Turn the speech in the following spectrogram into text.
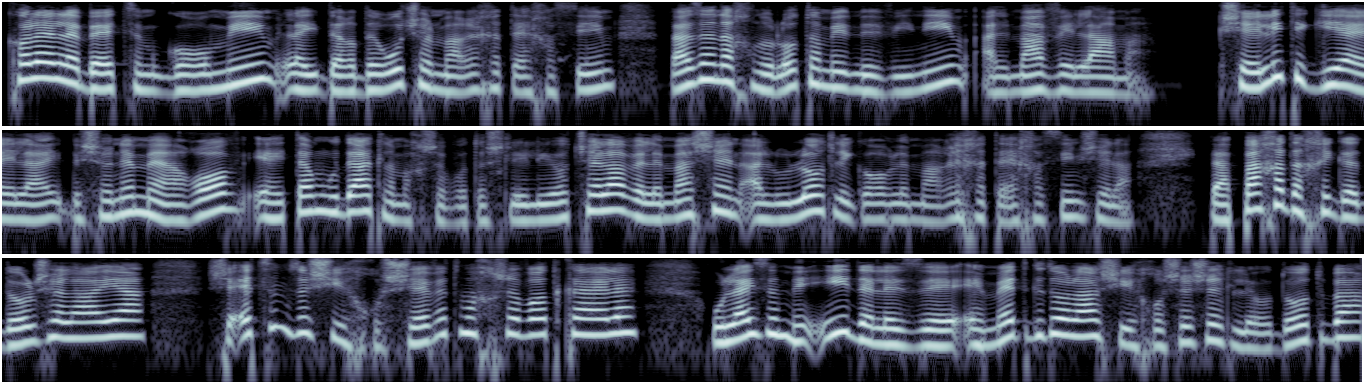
כל אלה בעצם גורמים להידרדרות של מערכת היחסים, ואז אנחנו לא תמיד מבינים על מה ולמה. כשאלית הגיעה אליי, בשונה מהרוב, היא הייתה מודעת למחשבות השליליות שלה ולמה שהן עלולות לגרום למערכת היחסים שלה. והפחד הכי גדול שלה היה שעצם זה שהיא חושבת מחשבות כאלה, אולי זה מעיד על איזה אמת גדולה שהיא חוששת להודות בה,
